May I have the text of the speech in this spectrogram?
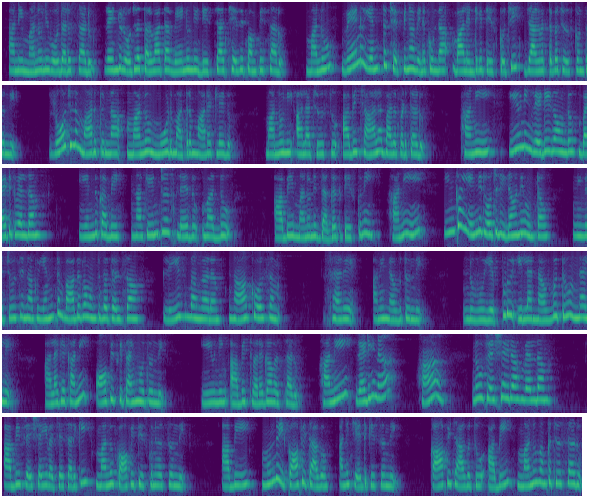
అని మనుని ఓదరుస్తాడు. రెండు రోజుల తర్వాత వేణుని డిశ్చార్జ్ చేసి పంపిస్తారు. మను వేణు ఎంత చెప్పినా వినకుండా వాళ్ళ ఇంటికి తీసుకొచ్చి జాగ్రత్తగా చూసుకుంటుంది. రోజులు మారుతున్నా మను మూడ్ మాత్రం మారట్లేదు. మనుని అలా చూస్తూ అభి చాలా బాధపడతాడు. హనీ ఈవినింగ్ రెడీగా ఉండు బయటకు వెళ్దాం. ఎందుకు అభి? నాకు ఇంట్రెస్ట్ లేదు వద్దు. అభి మనుని దగ్గరికి తీసుకుని హనీ ఇంకా ఎన్ని రోజులు ఇలానే ఉంటావు? నిన్ను చూసి నాకు ఎంత బాధగా ఉంటుందో తెలుసా? ప్లీజ్ బంగారం నా కోసం. సరే అని నవ్వుతుంది. నువ్వు ఎప్పుడు ఇలా నవ్వుతూ ఉండాలి. అలాగే కానీ ఆఫీస్కి టైం అవుతుంది. ఈవినింగ్ అభి త్వరగా వస్తాడు. హనీ రెడీనా? హా నువ్వు ఫ్రెష్ అయ్యిరా వెళ్దాం. అభి ఫ్రెష్ అయ్యి వచ్చేసరికి మను కాఫీ తీసుకుని వస్తుంది. అభి ముందు ఈ కాఫీ తాగు అని చేతికిస్తుంది. కాఫీ తాగుతూ అభి మను వంక చూస్తాడు.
